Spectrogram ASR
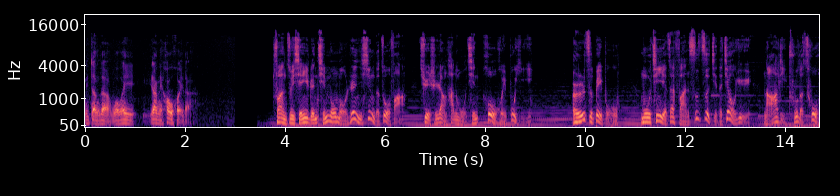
你等着，我会让你后悔的。”犯罪嫌疑人秦某某任性的做法，确实让他的母亲后悔不已。儿子被捕，母亲也在反思自己的教育哪里出了错。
